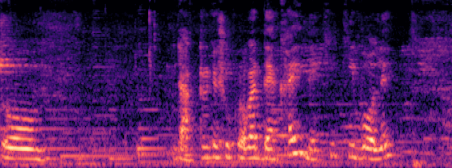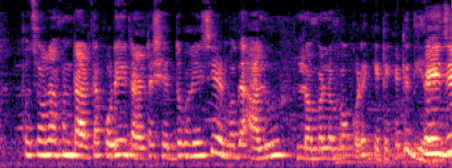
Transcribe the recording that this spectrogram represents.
তো ডাক্তারকে শুক্রবার দেখাই, দেখি কি বলে। তো চলো এখন ডালটা করি ডালটা সেদ্ধ করেছি এর মধ্যে আলু লম্বা লম্বা করে কেটে কেটে দিয়ে এই যে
